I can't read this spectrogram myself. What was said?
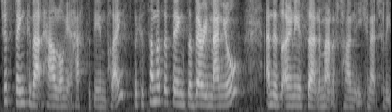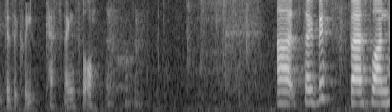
just think about how long it has to be in place because some of the things are very manual and there's only a certain amount of time that you can actually physically test things for. Uh, so this first one,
